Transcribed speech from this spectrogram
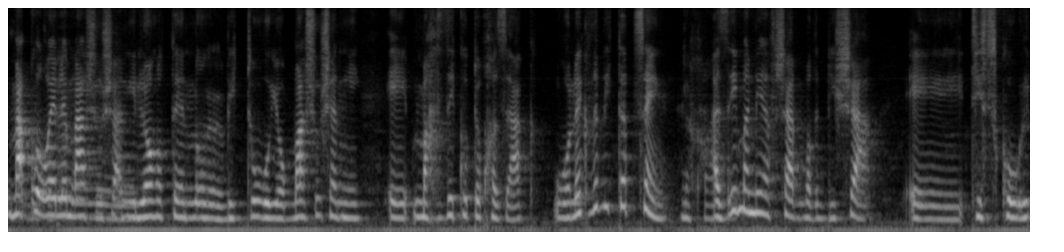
מה קורה למשהו שאני לא נותן לו ביטוי, או משהו שאני אה, מחזיק אותו חזק, הוא הולך ומתעצם. נכון. אז אם אני עכשיו מרגישה אה, תסכול,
